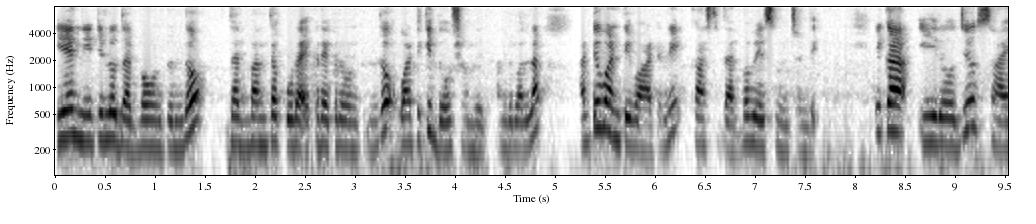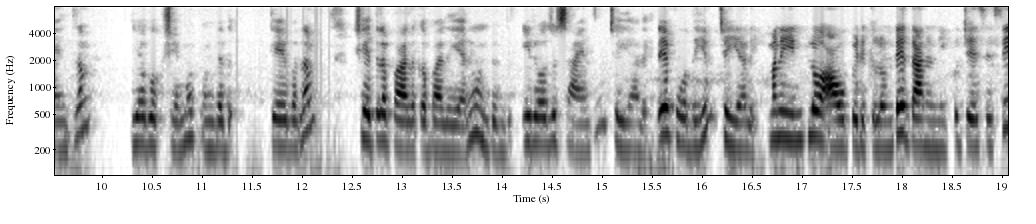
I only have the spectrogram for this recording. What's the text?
ఏ నీటిలో దర్భ ఉంటుందో దర్భ అంతా కూడా ఎక్కడెక్కడ ఉంటుందో వాటికి దోషం లేదు. అందువల్ల అటువంటి వాటిని కాస్త దర్భ వేసి ఉంచండి. ఇక ఈరోజు సాయంత్రం యోగక్షేమం ఉండదు. కేవలం క్షేత్రపాలక బలి అని ఉంటుంది. ఈరోజు సాయంత్రం చేయాలి రేపు ఉదయం చేయాలి మన ఇంట్లో ఆవు పిడికలు ఉంటే దాన్ని నిప్పు చేసేసి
